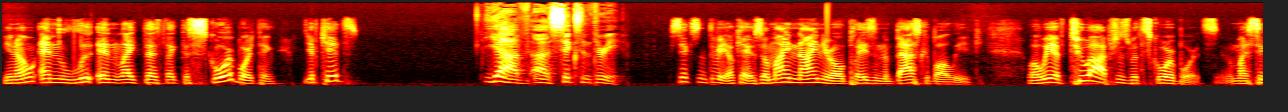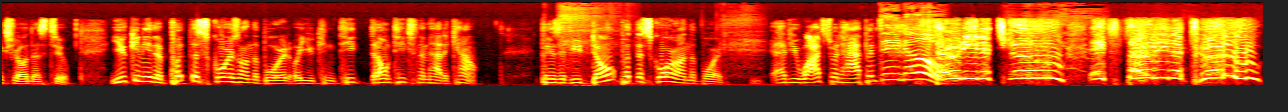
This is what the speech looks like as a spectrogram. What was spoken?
you know, and and like the like the scoreboard thing. You have kids? Yeah, uh, six and three. Six and three. Okay, so my nine-year-old plays in the basketball league. Well, we have two options with scoreboards. My six-year-old does too. You can either put the scores on the board, or you can te- don't teach them how to count. Because if you don't put the score on the board, have you watched what happens? They know. 30 to 2. It's 30 to 2.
